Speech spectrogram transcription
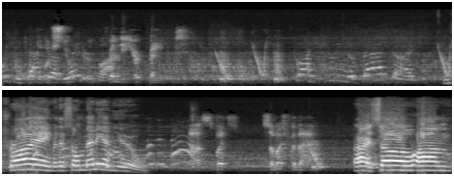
We can catch up later, Fox. friendly aircraft. Try shooting the bad guys. I'm trying, but there's so many of you. Uh, so much, so much for that. Alright, so, um,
